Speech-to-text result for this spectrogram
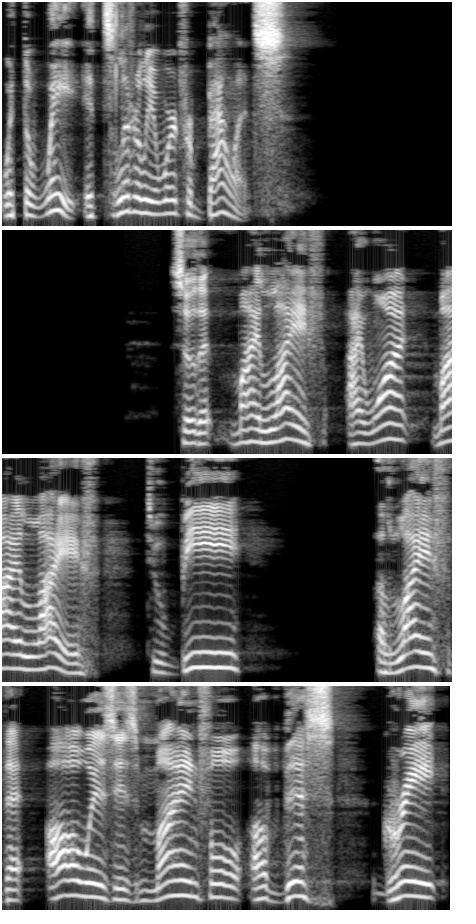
with the weight. It's literally a word for balance. So that my life, I want my life to be a life that always is mindful of this great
